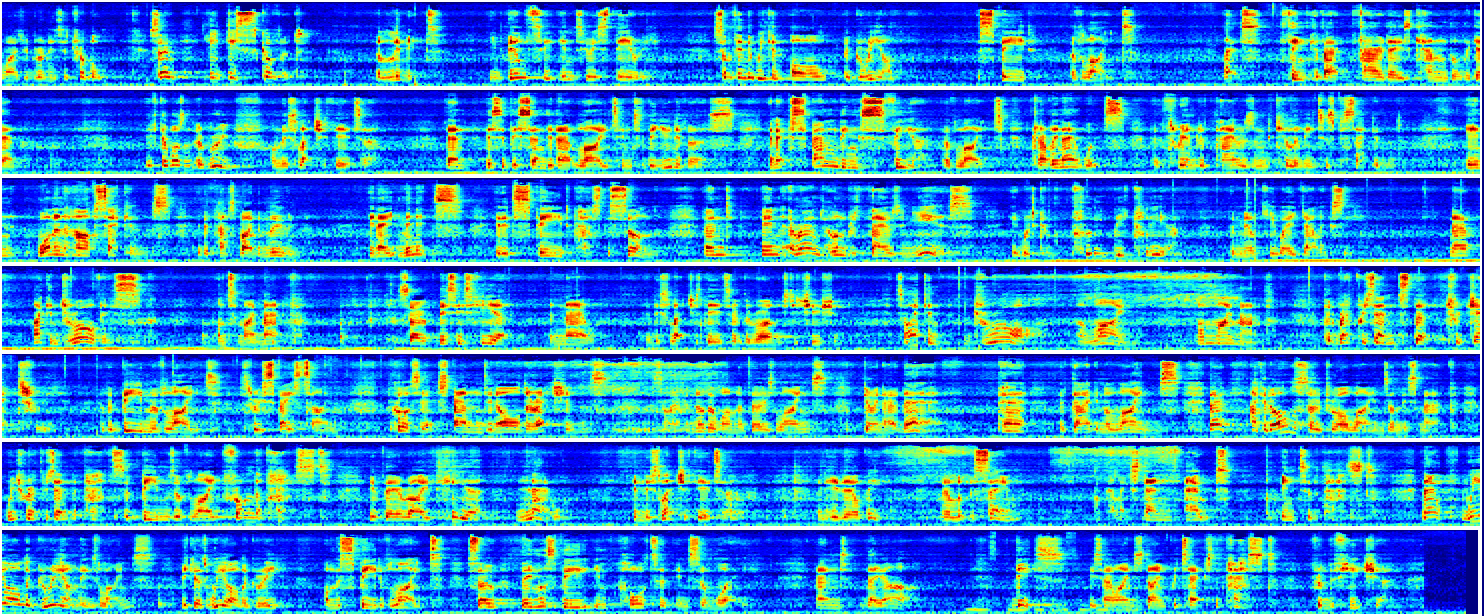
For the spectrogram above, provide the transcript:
otherwise we'd run into trouble. So he discovered a limit. He built it into his theory, something that we can all agree on the speed of light. Let's think about Faraday's candle again. If there wasn't a roof on this lecture theatre, then this would be sending out light into the universe, an expanding sphere of light travelling outwards at 300,000 kilometres per second. In one and a half seconds, it had passed by the moon. In eight minutes, it had speed past the sun. And in around 100,000 years, it would completely clear the Milky Way galaxy. Now, I can draw this onto my map. So this is here and now in this lecture theatre at the Royal Institution. So I can draw a line on my map that represents the trajectory of a beam of light through space-time. Of course, it expands in all directions. So I have another one of those lines going out there. A Pair of diagonal lines. Now, I could also draw lines on this map which represent the paths of beams of light from the past if they arrived here now in this lecture theatre. And here they'll be. They'll look the same. They'll extend out into the past. Now, we all agree on these lines because we all agree on the speed of light. So they must be important in some way. And they are. This is how Einstein protects the past from the future.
